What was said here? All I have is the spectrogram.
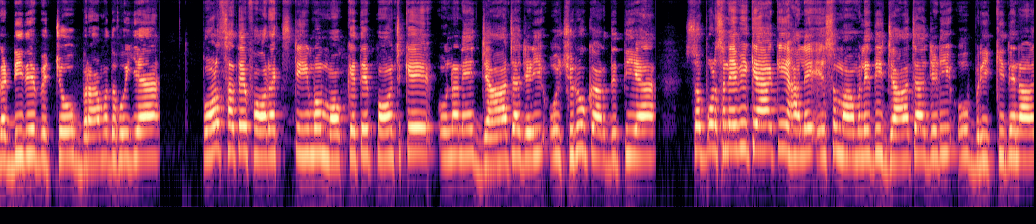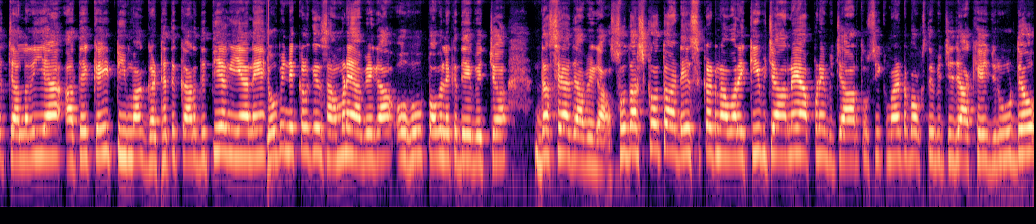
ਗੱਡੀ ਦੇ ਵਿੱਚੋਂ ਬਰਾਮਦ ਹੋਈ ਹੈ। ਪੁਲਿਸ ਅਤੇ ਫੋਰੈਕਸ ਟੀਮ ਮੌਕੇ ਤੇ ਪਹੁੰਚ ਕੇ ਉਹਨਾਂ ਨੇ ਜਾਂਚ ਆ ਜਿਹੜੀ ਉਹ ਸ਼ੁਰੂ ਕਰ ਦਿੱਤੀ ਹੈ। ਸੋ ਪੁਲਿਸ ਨੇ ਵੀ ਕਿਹਾ ਕਿ ਹਾਲੇ ਇਸ ਮਾਮਲੇ ਦੀ ਜਾਂਚ ਆ ਜਿਹੜੀ ਉਹ ਬਰੀਕੀ ਦੇ ਨਾਲ ਚੱਲ ਰਹੀ ਹੈ ਅਤੇ ਕਈ ਟੀਮਾਂ ਗਠਿਤ ਕਰ ਦਿੱਤੀਆਂ ਗਈਆਂ ਨੇ। ਜੋ ਵੀ ਨਿਕਲ ਕੇ ਸਾਹਮਣੇ ਆਵੇਗਾ, ਉਹ ਪਬਲਿਕ ਦੇ ਵਿੱਚ ਦੱਸਿਆ ਜਾਵੇਗਾ। ਸੋ ਦਰਸ਼ਕੋ, ਤੁਹਾਡੇ ਇਸ ਘਟਨਾ ਬਾਰੇ ਕੀ ਵਿਚਾਰ ਨੇ? ਆਪਣੇ ਵਿਚਾਰ ਤੁਸੀਂ ਕਮੈਂਟ ਬਾਕਸ ਦੇ ਵਿੱਚ ਜਾ ਕੇ ਜਰੂਰ ਦਿਓ।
